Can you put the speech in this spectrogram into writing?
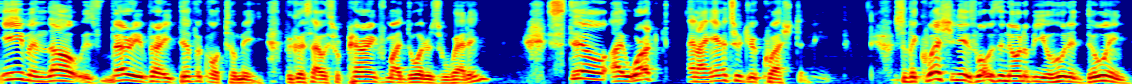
even though it was very, very difficult to me because I was preparing for my daughter's wedding, still I worked and I answered your question. So the question is, what was the Noda B'Yehuda doing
